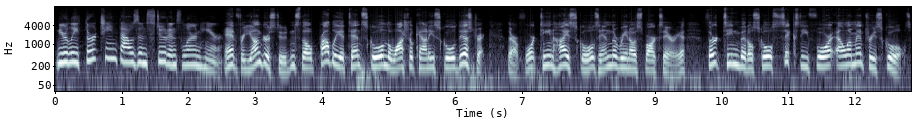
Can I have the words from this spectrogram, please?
Nearly 13,000 students learn here. And for younger students, they'll probably attend school in the Washoe County School District. There are 14 high schools in the Reno Sparks area, 13 middle schools, 64 elementary schools.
